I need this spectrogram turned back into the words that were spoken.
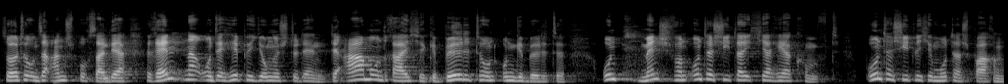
sollte unser Anspruch sein. Der Rentner und der hippe junge Student, der arme und reiche, gebildete und ungebildete und Menschen von unterschiedlicher Herkunft, unterschiedliche Muttersprachen,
